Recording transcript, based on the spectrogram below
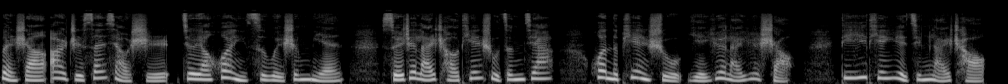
本上二至三小时就要换一次卫生棉。随着来潮天数增加，换的片数也越来越少。第一天月经来潮，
